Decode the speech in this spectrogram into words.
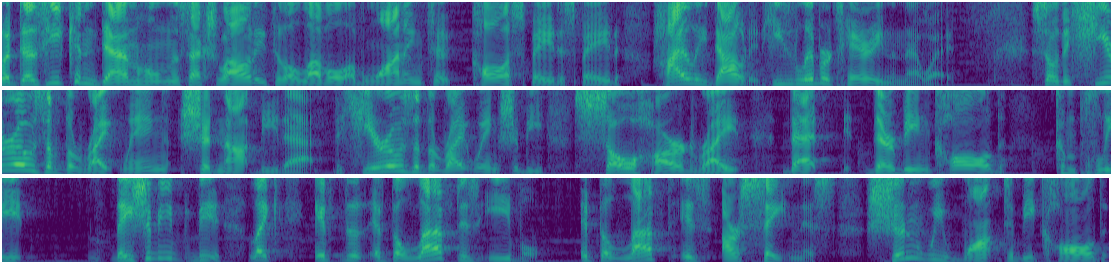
But does he condemn homosexuality to the level of wanting to call a spade a spade? Highly doubted. He's libertarian in that way. So the heroes of the right wing should not be that. The heroes of the right wing should be so hard right that they're being called complete they should be, be like if the if the left is evil, if the left is our satanists, shouldn't we want to be called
